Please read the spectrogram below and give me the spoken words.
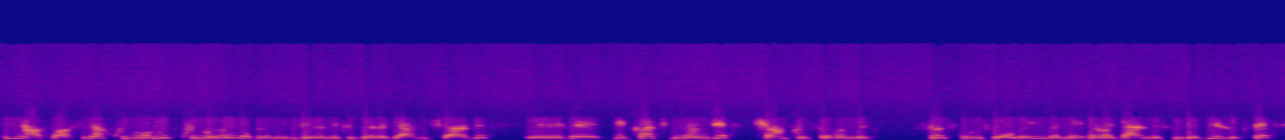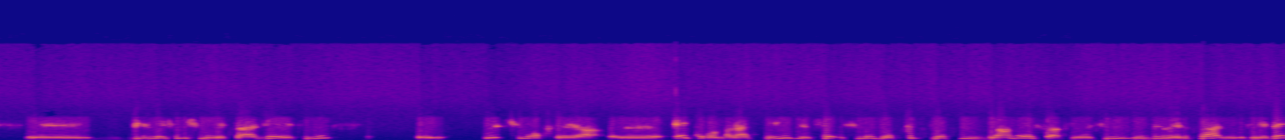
kimyasal silah kullanılıp kullanılmadığını incelemek üzere gelmişlerdi. E, ve birkaç gün önce Şam kırsalında söz konusu olayın da meydana gelmesiyle birlikte e, Birleşmiş Milletler heyetinin e, üç noktaya e, ek olarak yeni bir çalışma yapıp yapmayacağını Esad yönetiminin izin verip vermeyeceği de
